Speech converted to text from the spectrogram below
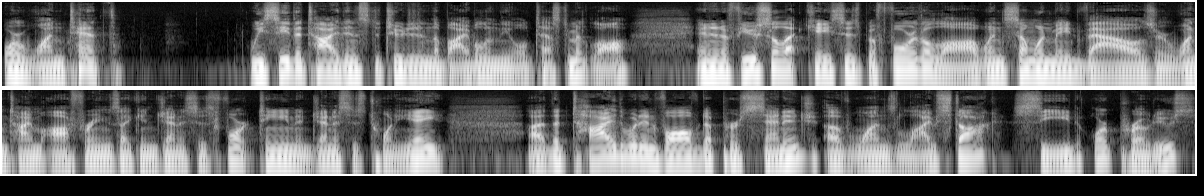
or one tenth. We see the tithe instituted in the Bible in the Old Testament law, and in a few select cases before the law, when someone made vows or one time offerings, like in Genesis 14 and Genesis 28, uh, the tithe would involve a percentage of one's livestock, seed, or produce.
